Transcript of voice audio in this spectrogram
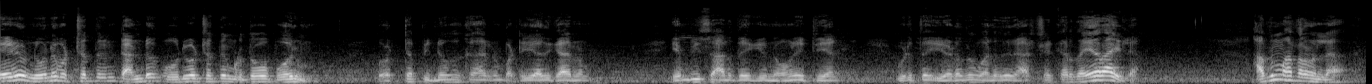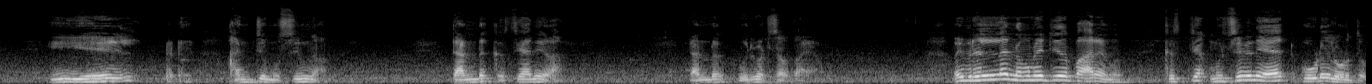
ഏഴ് ന്യൂനപക്ഷത്തിനും രണ്ട് ഭൂരിപക്ഷത്തിനും കൊടുത്തപ്പോൾ പോലും ഒറ്റ പിന്നോക്കക്കാരനും പട്ടികജാതിക്കാരനും എം പി സ്ഥാനത്തേക്ക് നോമിനേറ്റ് ചെയ്യാൻ ഇവിടുത്തെ ഇടത് വലത് രാഷ്ട്രീയക്കാർ തയ്യാറായില്ല. അതും മാത്രമല്ല ഈ ഏഴിൽ അഞ്ച് മുസ്ലിങ്ങളാണ്. രണ്ട് ക്രിസ്ത്യാനികളാണ്. രണ്ട് ഭൂരിപക്ഷ സമുദായമാണ് അപ്പോൾ ഇവരെല്ലാം നോമിനേറ്റ് ചെയ്ത് പാരാണ് ക്രിസ്ത്യ മുസ്ലിമിനെ കൂടുതൽ കൊടുത്തു.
